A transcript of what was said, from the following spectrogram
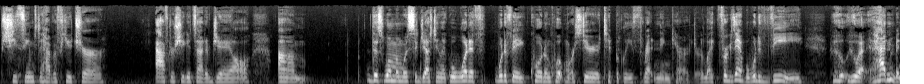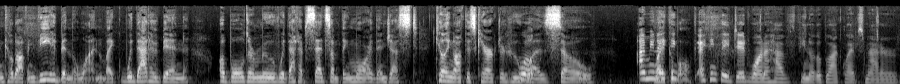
she seems to have a future after she gets out of jail. Um, this woman was suggesting, like, well, what if, what if a quote unquote more stereotypically threatening character, like, for example, what if V, who, who hadn't been killed off, and V had been the one, like, would that have been a bolder move? Would that have said something more than just killing off this character who Well, was so? I mean, I think I think they did want to have you know the Black Lives Matter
